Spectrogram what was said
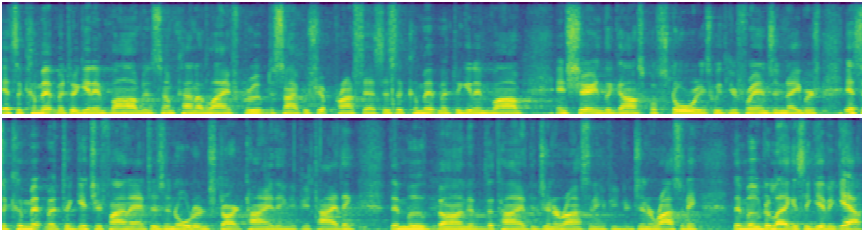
It's a commitment to get involved in some kind of life group discipleship process. It's a commitment to get involved in sharing the gospel stories with your friends and neighbors. It's a commitment to get your finances in order and start tithing. If you're tithing, then move beyond the tithe to generosity. If you're generosity, then move to legacy giving. Yeah,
